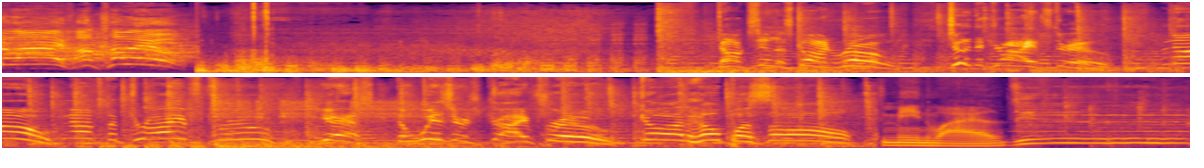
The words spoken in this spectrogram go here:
Run for your life! I'll cover you! Dogzilla's gone rogue! To the drive-through! No! Not the drive-through! Yes, the wizard's drive-through! God help us all! Meanwhile, Do,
